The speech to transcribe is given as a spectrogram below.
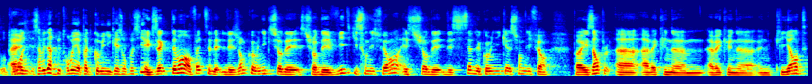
autrement, Ouais. ça veut dire que autrement, il n'y a pas de communication possible. Exactement, en fait, les- gens communiquent sur des, sur des vides qui sont différents et sur des, des systèmes de communication différents. Par exemple, euh, avec, une, euh, avec une, une cliente,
